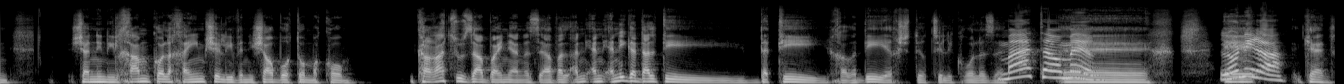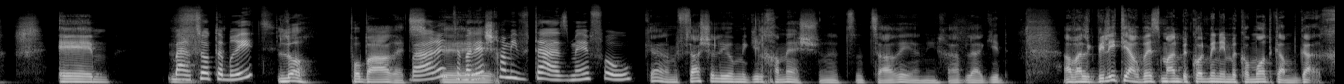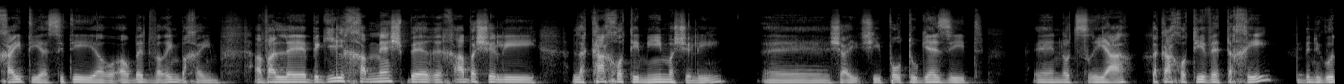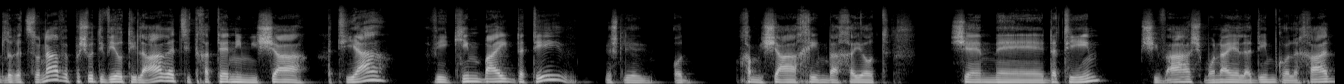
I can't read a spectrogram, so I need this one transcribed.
שאני נלחם כל החיים שלי ונשאר באותו מקום. קרה תזוזה בעניין הזה, אבל אני, אני, אני גדלתי דתי, חרדי, איך שתרצי לקרוא לזה. מה אתה אומר? אה, לא אה, נראה. כן. אמ, בארצות הברית? לא, פה בארץ. בארץ? אבל אה, יש לך מבטא, אז מאיפה הוא? כן, המבטא שלי הוא מגיל חמש, לצערי, אני חייב להגיד. אבל ביליתי הרבה זמן בכל מיני מקומות, גם חייתי, עשיתי הר- הרבה דברים בחיים. אבל uh, בגיל חמש בערך, אבא שלי לקח אותי מאימא שלי, uh, שהיא, פורטוגזית, נוצרייה, לקח אותי ואת אחי, בניגוד לרצונה, ופשוט הביא אותי לארץ, התחתן עם אישה דתייה, והקים בית דתי. יש לי חמישה אחים ואחיות שהם אה, דתיים, שבעה, שמונה ילדים כל אחד.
